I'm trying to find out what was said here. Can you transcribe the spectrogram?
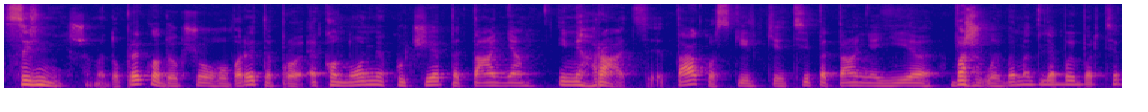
сильнішими. До прикладу, якщо говорити про економіку чи питання імміграції, так, оскільки ці питання є важливими для виборців,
